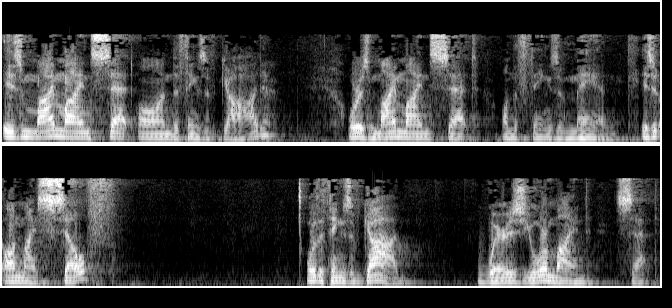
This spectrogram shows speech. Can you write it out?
Is my mind set on the things of God or is my mind set on the things of man? Is it on myself or the things of God? Where is your mind set?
